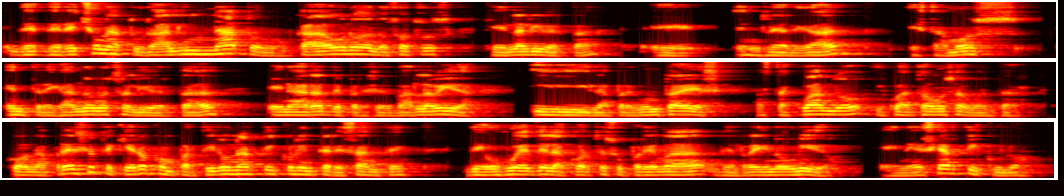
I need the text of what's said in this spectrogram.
derecho natural innato cada uno de nosotros, que es la libertad. Eh, en realidad estamos entregando nuestra libertad en aras de preservar la vida. Y la pregunta es, ¿hasta cuándo y cuánto vamos a aguantar? Con aprecio te quiero compartir un artículo interesante de un juez de la Corte Suprema del Reino Unido. En ese artículo,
